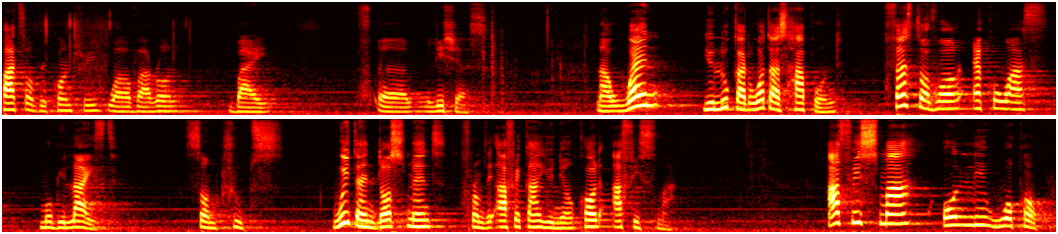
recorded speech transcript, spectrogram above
parts of the country were overrun by uh, militias. Now, when you look at what has happened, first of all, ECOWAS mobilized some troops with endorsement from the African Union called AFISMA. AFISMA only woke up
